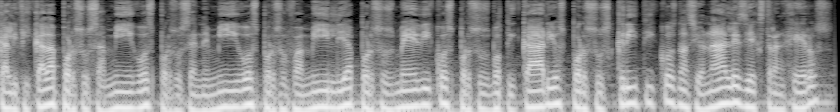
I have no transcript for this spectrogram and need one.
calificada por sus amigos, por sus enemigos, por su familia, por sus médicos, por sus boticarios, por sus críticos nacionales y extranjeros,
